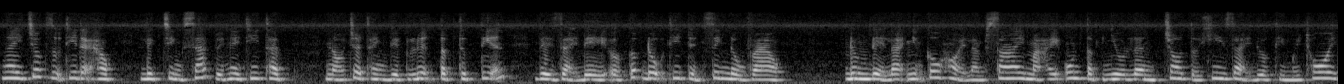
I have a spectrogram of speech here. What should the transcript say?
ngay trước dự thi đại học, lịch trình sát với ngày thi thật, nó trở thành việc luyện tập thực tiễn về giải đề ở cấp độ thi tuyển sinh đầu vào. Đừng để lại những câu hỏi làm sai mà hãy ôn tập nhiều lần cho tới khi giải được thì mới thôi.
